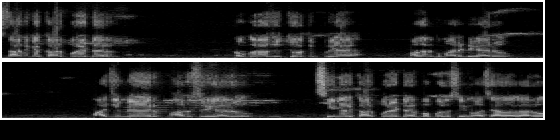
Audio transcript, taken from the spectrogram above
స్థానిక కార్పొరేటర్ నూకరాజు జ్యోతిప్రియ మదన్ కుమార్ రెడ్డి గారు మాజీ మేయర్ భానుశ్రీ గారు సీనియర్ కార్పొరేటర్ బొబ్బల శ్రీనివాస్ యాదవ్ గారు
